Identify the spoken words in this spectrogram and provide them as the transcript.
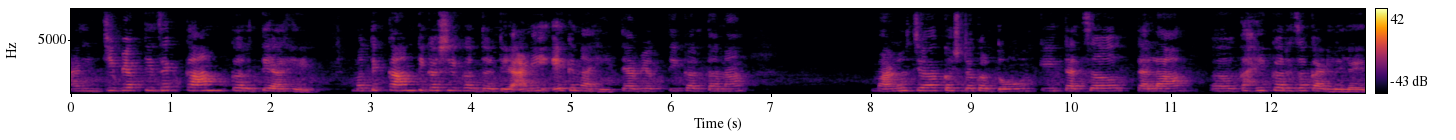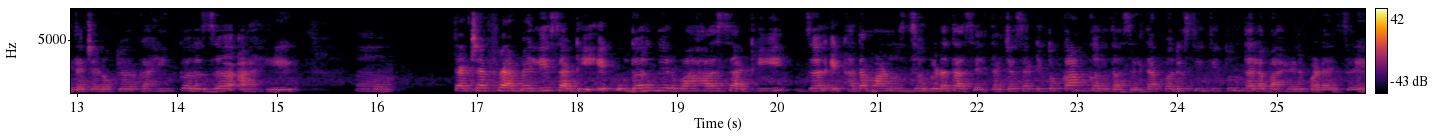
आणि जी व्यक्ती जे काम करते आहे मग ते काम ती कशी करते? आणि एक नाही त्या व्यक्ती करताना माणूस जेव्हा कष्ट करतो की त्याचं त्याला काही कर्ज काढलेलं आहे त्याच्या डोक्यावर काही कर्ज आहे. त्याच्या फॅमिलीसाठी एक उदरनिर्वाहासाठी जर एखादा माणूस झगडत असेल त्याच्यासाठी तो काम करत असेल त्या परिस्थितीतून त्याला बाहेर पडायचं आहे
